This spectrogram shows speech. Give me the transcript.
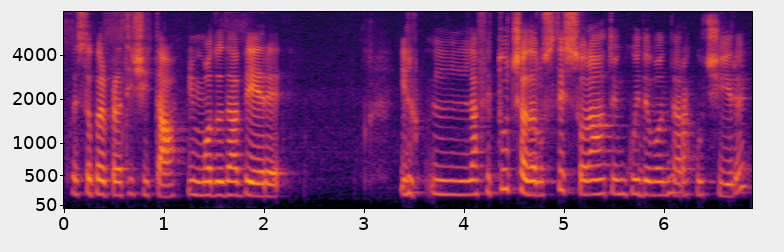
questo per praticità, in modo da avere il, la fettuccia dallo stesso lato in cui devo andare a cucire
